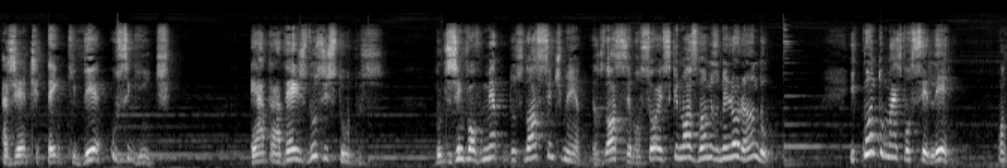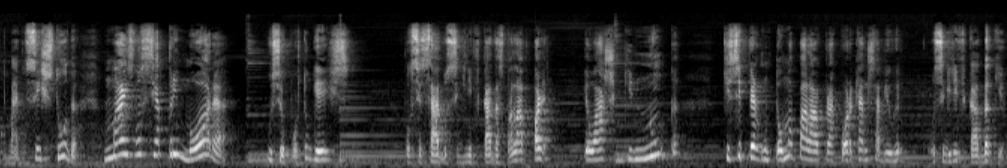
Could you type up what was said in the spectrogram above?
a gente tem que ver o seguinte: é através dos estudos, do desenvolvimento dos nossos sentimentos, das nossas emoções, que nós vamos melhorando. E quanto mais você lê, quanto mais você estuda, mais você aprimora o seu português. Você sabe o significado das palavras. Olha, eu acho que nunca que se perguntou uma palavra para a Cora que ela não sabia o, o significado daquilo.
